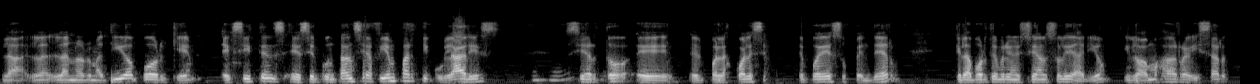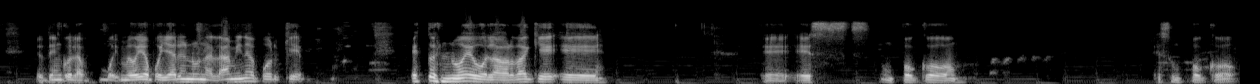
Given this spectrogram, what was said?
la, normativa porque existen eh, circunstancias bien particulares, ¿cierto?, eh, por las cuales se puede suspender el aporte previsional solidario y lo vamos a revisar. Yo tengo la, me voy a apoyar en una lámina porque esto es nuevo, la verdad que eh, eh, es un poco es un poco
